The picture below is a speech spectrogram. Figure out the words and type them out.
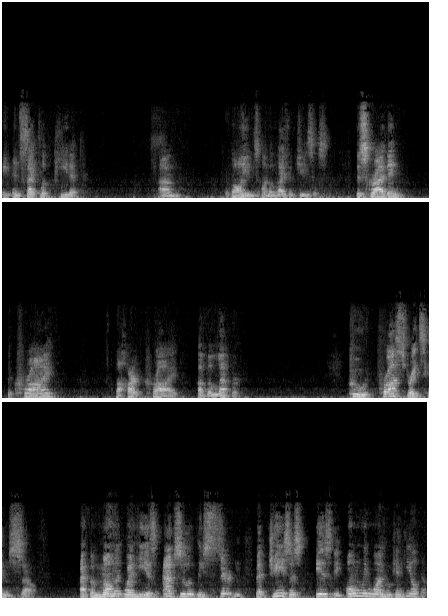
encyclopedic um, volumes on the life of Jesus, describing the cry, the heart cry of the leper who prostrates himself at the moment when he is absolutely certain that Jesus is the only one who can heal him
